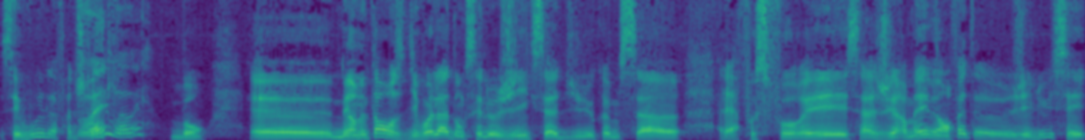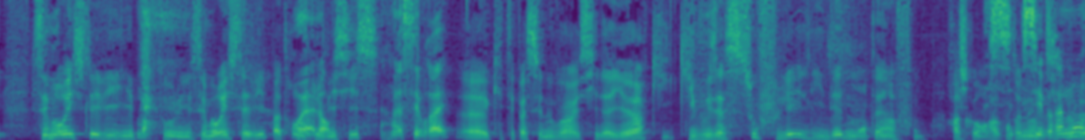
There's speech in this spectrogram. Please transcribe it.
c'est vous la French Tech Oui, oui, oui. Bon. Euh, mais en même temps, on se dit, voilà, donc c'est logique, ça a dû comme ça euh, aller à phosphorer, ça a germé. Mais en fait, euh, j'ai lu, c'est Maurice Lévy, il est partout. C'est Maurice Lévy, patron de Publicis. C'est vrai. Euh, qui était passé nous voir ici d'ailleurs, qui, qui, vous a soufflé l'idée de monter un fonds. C'est vraiment,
